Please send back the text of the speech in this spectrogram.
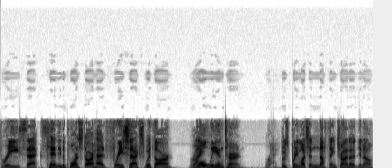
free sex. Kandi the porn star had free sex with our Right. lowly intern, Right. who's pretty much a nothing, trying to you know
